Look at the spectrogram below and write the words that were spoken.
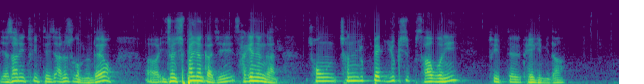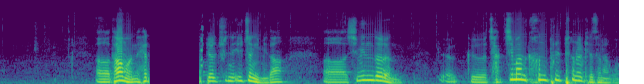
예산이 투입되지 않을 수가 없는데요. 어, 2018년까지 4개년간 총 1,664억 원이 투입될 계획입니다. 어, 다음은 해- 특별 추진 일정입니다. 어, 시민들은 어, 그 작지만 큰 불편을 개선하고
